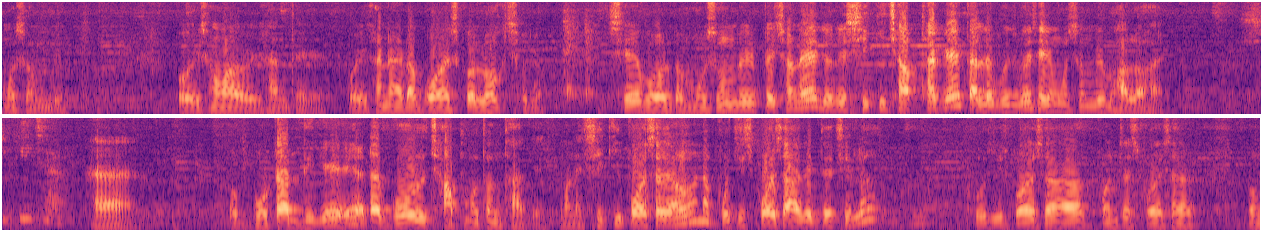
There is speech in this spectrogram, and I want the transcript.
মুসম্বি। ওই সময় ওইখান থেকে। ওইখানে একটা বয়স্ক লোক ছিল। সে বলতো, মুসম্বির পেছনে যদি সিকি ছাপ থাকে, তাহলে বুঝবে সেই মুসম্বি ভালো হয়। হ্যাঁ। ও বোটার দিকে একটা গোল ছাপ মতন থাকে। মানে সিকি পয়সা জানো না? পঁচিশ পয়সা আগের যে ছিল পঁচিশ পয়সা পঞ্চাশ পয়সা এবং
